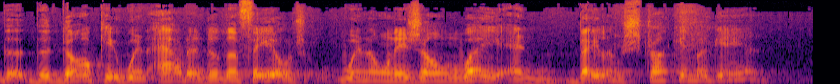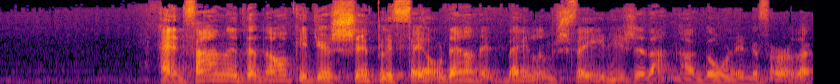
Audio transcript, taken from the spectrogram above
the, the donkey went out into the fields, went on his own way, and Balaam struck him again. And finally, the donkey just simply fell down at Balaam's feet. He said, I'm not going any further.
